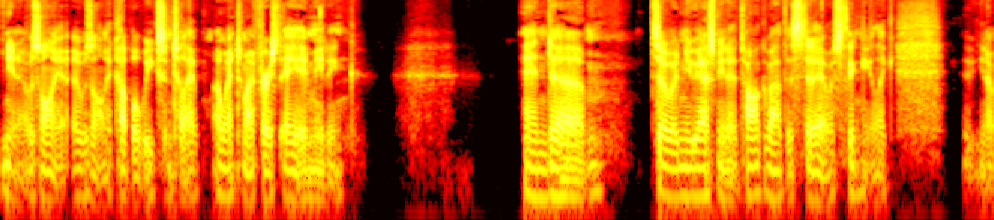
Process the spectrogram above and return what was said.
you know, it was only it was only a couple weeks until I, I went to my first AA meeting, and um, so when you asked me to talk about this today, I was thinking like, you know,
